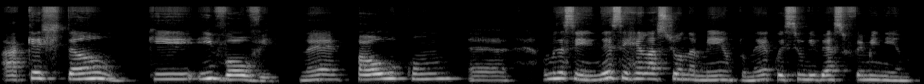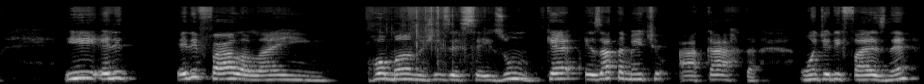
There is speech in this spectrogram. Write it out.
a questão que envolve né, Paulo com, é, vamos dizer assim, nesse relacionamento né, com esse universo feminino. E ele, ele fala lá em Romanos 16, 1, que é exatamente a carta onde ele faz, né?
